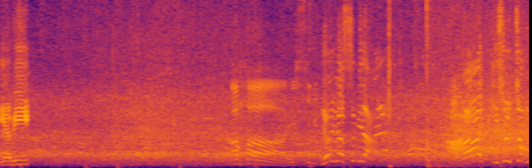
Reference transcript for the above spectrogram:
이야비 아하, 열렸습니다. 아 기술적으로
